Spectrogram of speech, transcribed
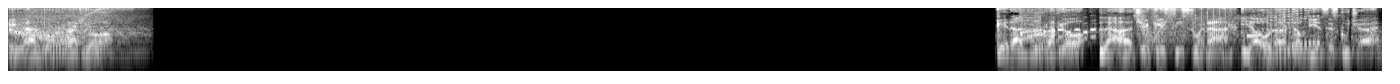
Heraldo Radio. Heraldo Radio, la H que sí suena y ahora también se escucha.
